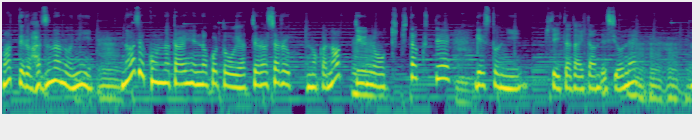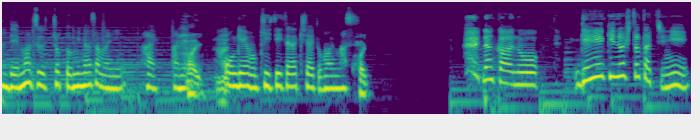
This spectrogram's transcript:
待ってるはずなのにうん。なぜこんな大変なことをやってらっしゃるのかなっていうのを聞きたくて、ゲストに来ていただいたんですよね。でまずちょっと皆様に、はい、あの、うんはい。はい。音源を聞いていただきたいと思います。はい。なんかあの現役の人たちに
